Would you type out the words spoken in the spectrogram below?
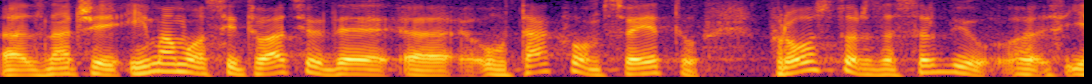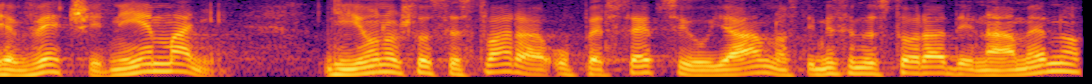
E, znači, imamo situaciju gde e, u takvom svetu prostor za Srbiju e, je veći, nije manji. I ono što se stvara u percepciju u javnosti, mislim da se to radi namerno,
